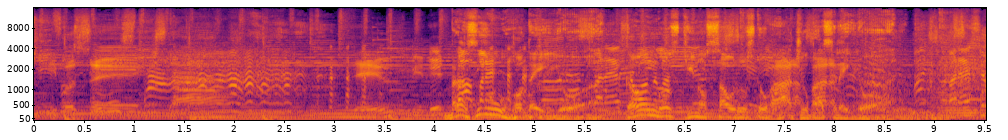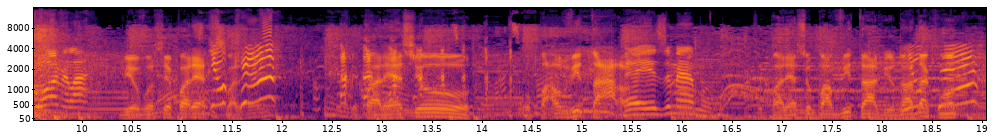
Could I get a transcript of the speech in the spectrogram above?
Que você está. Deus me livre. Brasil Rodeio. Com os dinossauros do rádio brasileiro. Parece o homem lá. Meu, você parece. E o quê? Você parece o. O Paulo Vittar, ó. É isso mesmo. Parece o Pablo Vittar, viu? Nada contra.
